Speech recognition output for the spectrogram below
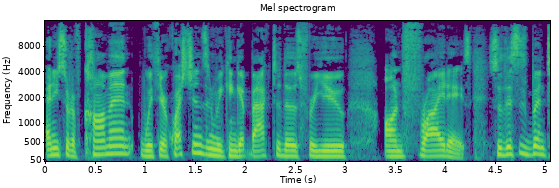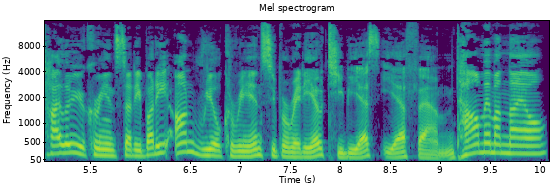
any sort of comment with your questions, and we can get back to those for you on Fridays. So this has been Tyler, your Korean study buddy on Real Korean Super Radio TBS EFM. 다음에 만나요.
